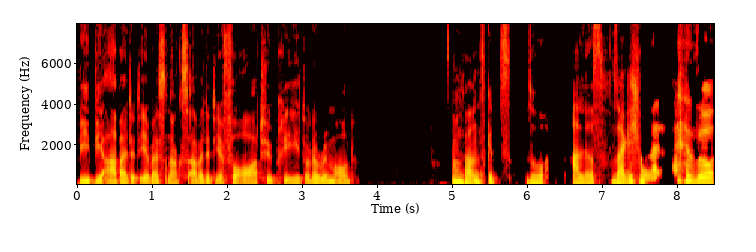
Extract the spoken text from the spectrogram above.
wie wie arbeitet ihr bei Snox? Arbeitet ihr vor Ort, hybrid oder remote? Und bei uns gibt's so alles, sage ich mal. Also,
